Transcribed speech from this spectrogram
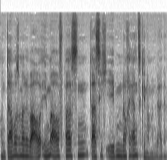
Und da muss man aber auch immer aufpassen, dass ich eben noch ernst genommen werde.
